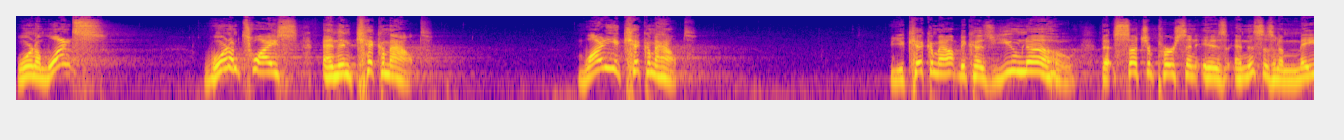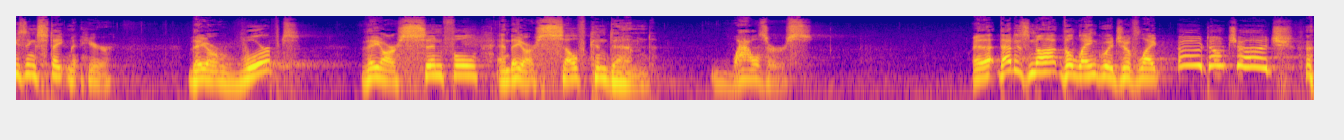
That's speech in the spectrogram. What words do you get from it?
warn them once, warn them twice, and then kick them out. Why do you kick them out? You kick them out because you know that such a person is, and this is an amazing statement here, they are warped, they are sinful, and they are self condemned. Wowzers. That, that is not the language of like, oh, don't judge.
